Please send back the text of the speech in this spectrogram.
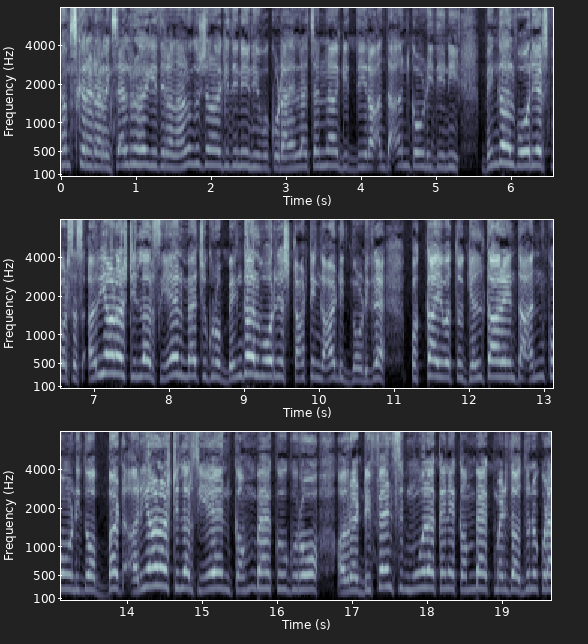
ನಮಸ್ಕಾರ ಡಾರ್ಲಿಂಗ್ಸ್ ಎಲ್ಲರೂ ಹೇಗಿದ್ದೀರಾ? ನಾನೊಂದು ಚೆನ್ನಾಗಿದ್ದೀನಿ, ನೀವು ಕೂಡ ಎಲ್ಲ ಚೆನ್ನಾಗಿದ್ದೀರಾ ಅಂತ ಅನ್ಕೊಂಡಿದ್ದೀನಿ. Bengal Warriors versus Haryana Steelers, ಏನ್ ಮ್ಯಾಚ್ ಗುರು? ಬೆಂಗಾಲ್ ವಾರಿಯರ್ಸ್ ಸ್ಟಾರ್ಟಿಂಗ್ ಆಡಿದ್ ನೋಡಿದ್ರೆ ಪಕ್ಕಾ ಇವತ್ತು ಗೆಲ್ತಾರೆ ಅಂತ ಅನ್ಕೊಂಡಿದ್ದು ಬಟ್ ಹರಿಯಾಣ ಸ್ಟಿಲ್ಲರ್ಸ್ ಏನ್ ಕಮ್ ಬ್ಯಾಕ್ ಗುರು? ಅವರ ಡಿಫೆನ್ಸ್ ಮೂಲಕನೇ ಕಮ್ ಬ್ಯಾಕ್ ಮಾಡಿದ್ದು. ಅದನ್ನು ಕೂಡ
